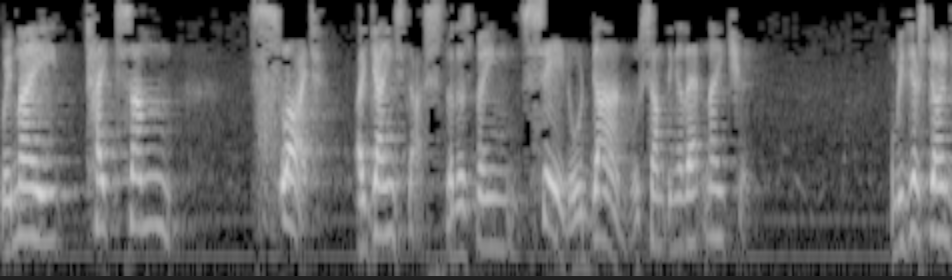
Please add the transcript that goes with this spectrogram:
We may take some slight against us that has been said or done or something of that nature. We just don't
